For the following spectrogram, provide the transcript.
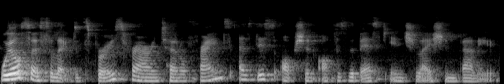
We also selected spruce for our internal frames as this option offers the best insulation value.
